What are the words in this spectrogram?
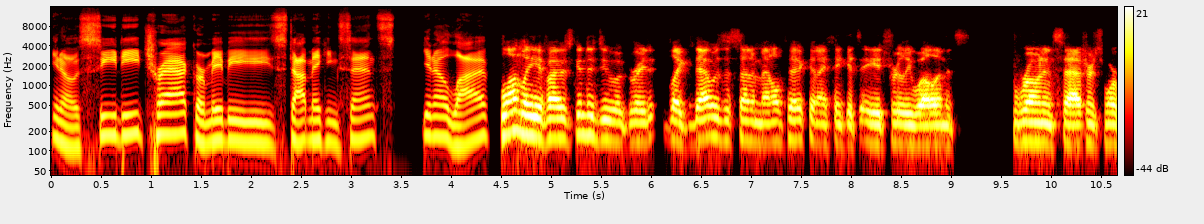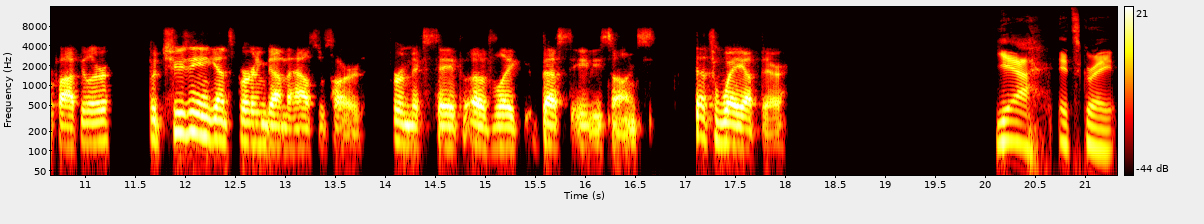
you know, CD track or maybe Stop Making Sense, you know, live? Bluntly, if I was going to do a great, like that was a sentimental pick, and I think it's aged really well and it's grown in stature, it's more popular. But choosing against Burning Down the House was hard for a mixtape of like best 80s songs. That's way up there. Yeah, it's great.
